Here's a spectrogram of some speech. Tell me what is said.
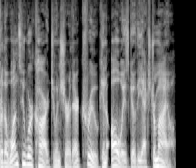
For the ones who work hard to ensure their crew can always go the extra mile,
